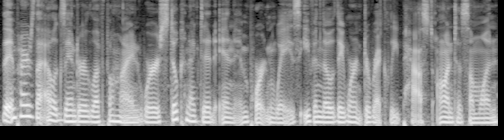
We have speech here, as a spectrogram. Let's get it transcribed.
The empires that Alexander left behind were still connected in important ways, even though they weren't directly passed on to someone,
